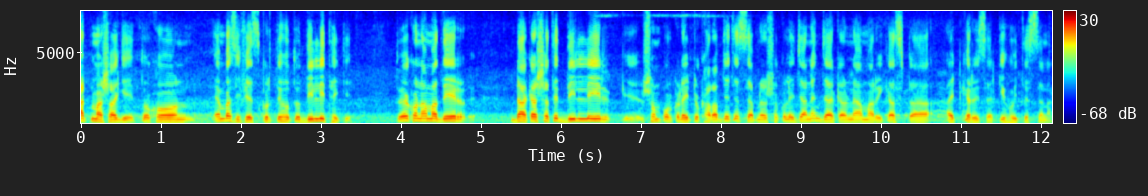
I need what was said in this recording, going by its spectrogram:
আট মাস আগে, তখন এম্বাসি ফেস করতে হতো দিল্লি থেকে। তো এখন আমাদের ঢাকার সাথে দিল্লির সম্পর্কটা একটু খারাপ যেতেছে আপনারা সকলেই জানেন, যার কারণে আমার এই কাজটা আটকা রয়েছে আর কি, হইতেছে না।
